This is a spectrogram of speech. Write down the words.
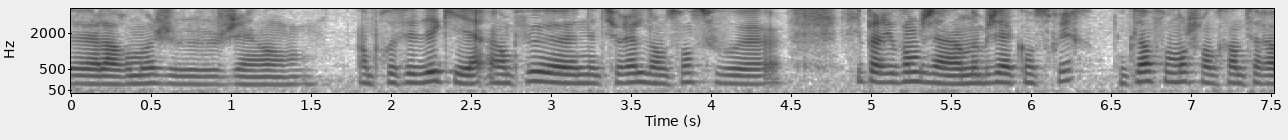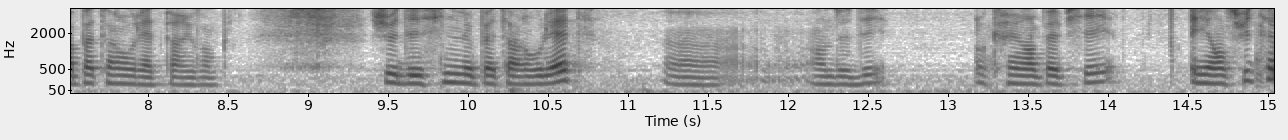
Euh, alors moi, j'ai un, procédé qui est un peu euh, naturel dans le sens où euh, si par exemple j'ai un objet à construire, donc là en ce moment je suis en train de faire un patin roulette par exemple, je dessine le patin roulette en 2D au crayon papier et ensuite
